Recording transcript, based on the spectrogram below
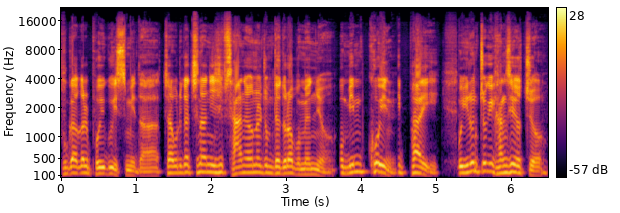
부각을 보이고 있습니다. 자, 우리가 지난 24년을 좀 되돌아보면요. 뭐 밈코인, 디파이 뭐 이런 쪽이 강세였죠.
